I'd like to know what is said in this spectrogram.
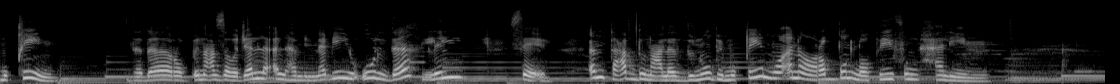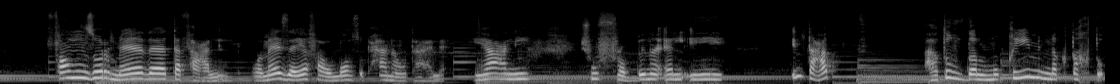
مقيم. ده ده ربنا عز وجل ألهم النبي يقول ده للسائل. أنت عبد على الذنوب مقيم وأنا رب لطيف حليم. فانظر ماذا تفعل وماذا يفعل الله سبحانه وتعالى. يعني شوف ربنا قال إيه؟ انت عبد هتفضل مقيم إنك تخطئ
